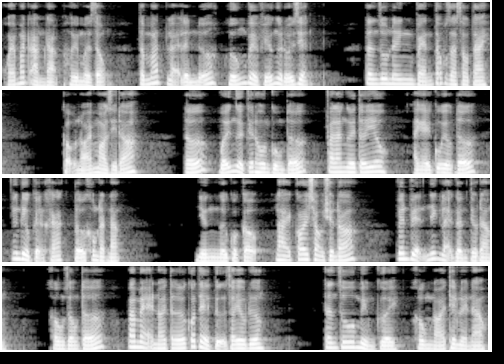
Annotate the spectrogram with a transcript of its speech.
khóe mắt ảm đạm hơi mở rộng, tầm mắt lại lần nữa hướng về phía người đối diện. Tần Du Ninh vén tóc ra sau tai. Cậu nói mò gì đó? Tớ với người kết hôn cùng tớ phải là người tớ yêu, anh ấy cũng yêu tớ, nhưng điều kiện khác tớ không đặt nặng. Nhưng người của cậu lại coi trọng chuyện đó. Viên Viện nhích lại gần Tiêu Đằng. Không giống tớ, ba mẹ nói tớ có thể tự do yêu đương. Tần Du mỉm cười, không nói thêm lời nào.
